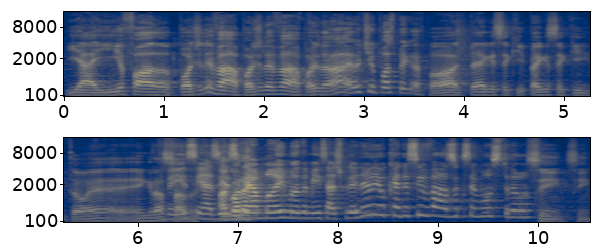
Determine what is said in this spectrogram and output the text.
E aí eu falo, pode levar, pode levar, pode levar. Ah, eu tio posso pegar? Pode, pega esse aqui, pega esse aqui. Então é, é engraçado. Bem assim, né? às vezes Agora, minha mãe manda mensagem pra ele, ah, eu quero esse vaso que você mostrou. Sim, sim.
